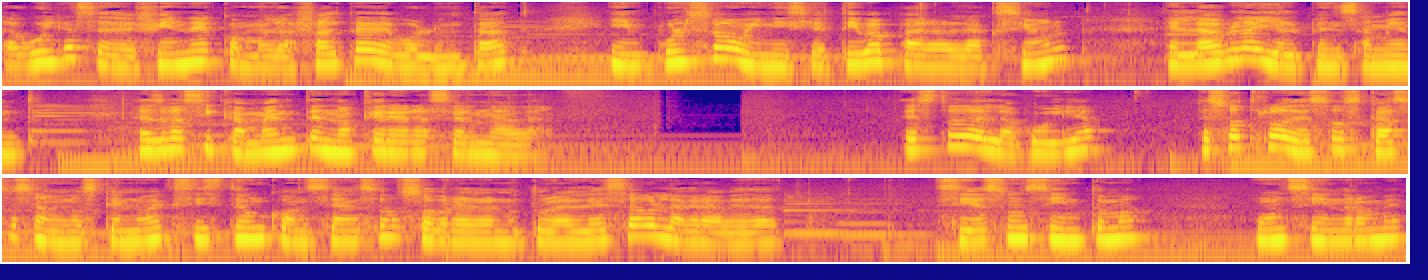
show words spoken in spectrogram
La bulia se define como la falta de voluntad, impulso o iniciativa para la acción, el habla y el pensamiento. Es básicamente no querer hacer nada. Esto de la bulia es otro de esos casos en los que no existe un consenso sobre la naturaleza o la gravedad. Si es un síntoma, un síndrome,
